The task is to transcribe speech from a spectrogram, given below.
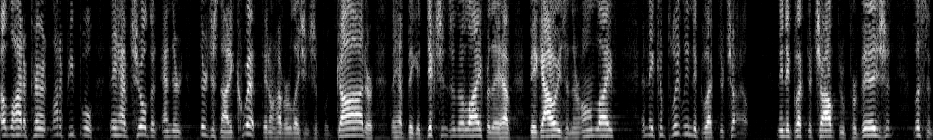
A lot of parents, a lot of people, they have children and they're, they're just not equipped. They don't have a relationship with God, or they have big addictions in their life, or they have big owies in their own life, and they completely neglect their child. They neglect their child through provision. Listen,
